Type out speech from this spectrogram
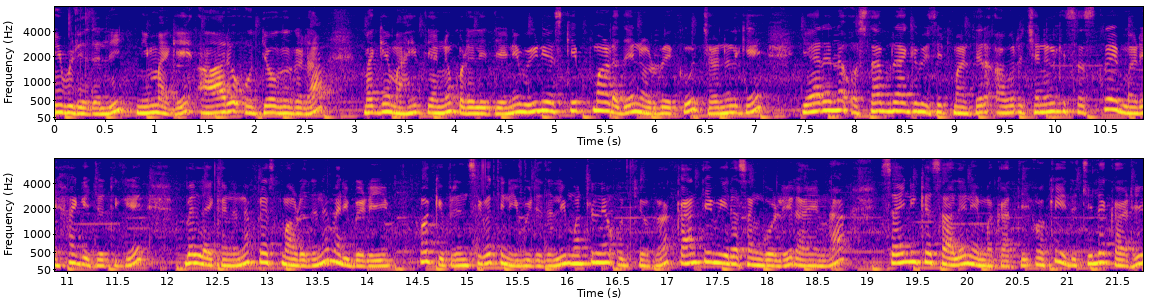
ಈ ವಿಡಿಯೋದಲ್ಲಿ ನಿಮಗೆ ಆರು ಉದ್ಯೋಗಗಳ ಬಗ್ಗೆ ಮಾಹಿತಿಯನ್ನು ಕೊಡಲಿದ್ದೇನೆ. ವಿಡಿಯೋ ಸ್ಕಿಪ್ ಮಾಡದೆ ನೋಡಬೇಕು. ಚಾನಲ್ಗೆ ಯಾರೆಲ್ಲ ಹೊಸಬ್ರಾಗಿ ವಿಸಿಟ್ ಮಾಡ್ತೀರೋ ಅವರು ಚಾನಲ್ಗೆ ಸಬ್ಸ್ಕ್ರೈಬ್ ಮಾಡಿ, ಹಾಗೆ ಜೊತೆಗೆ ಬೆಲ್ ಐಕನನ್ನು ಪ್ರೆಸ್ ಮಾಡೋದನ್ನು ಮರಿಬೇಡಿ. ಓಕೆ ಫ್ರೆಂಡ್ಸ್, ಇವತ್ತಿನ ಈ ವಿಡಿಯೋದಲ್ಲಿ ಮೊದಲನೇ ಉದ್ಯೋಗ ಕಾಂತಿವೀರ ಸಂಗೊಳ್ಳಿ ರಾಯಣ್ಣ, ಸೈನಿಕ ಶಾಲೆ ನೇಮಕಾತಿ. ಓಕೆ, ಇದು ಚಿಲಕಾಡಿ,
